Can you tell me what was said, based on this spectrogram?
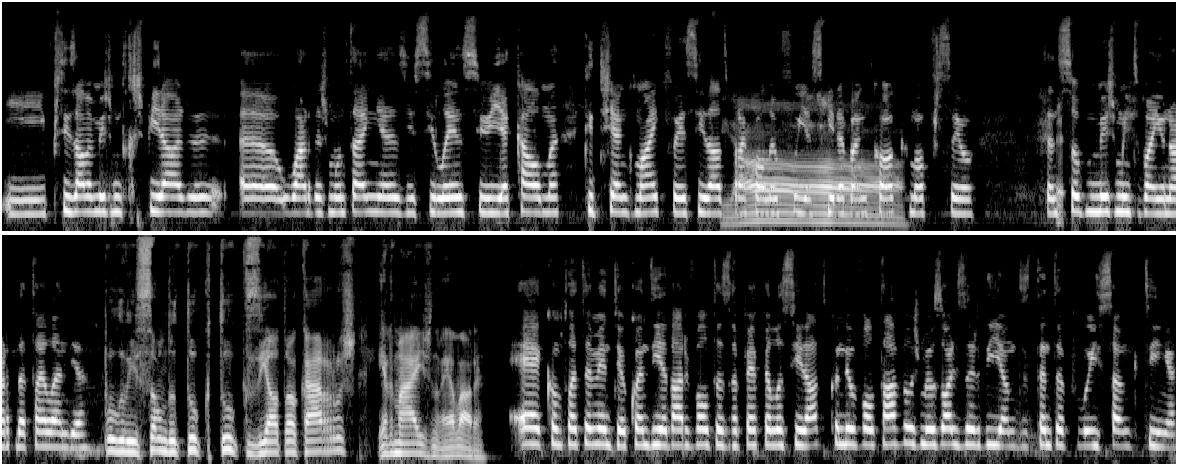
e precisava mesmo de respirar uh, o ar das montanhas e o silêncio e a calma que Chiang Mai, que foi a cidade para a qual eu fui a seguir a Bangkok, me ofereceu. Portanto, soube mesmo muito bem o norte da Tailândia. Poluição de tuk-tuks e autocarros é demais, não é, Laura? É, completamente. Eu, quando ia dar voltas a pé pela cidade, quando eu voltava, os meus olhos ardiam de tanta poluição que tinha.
